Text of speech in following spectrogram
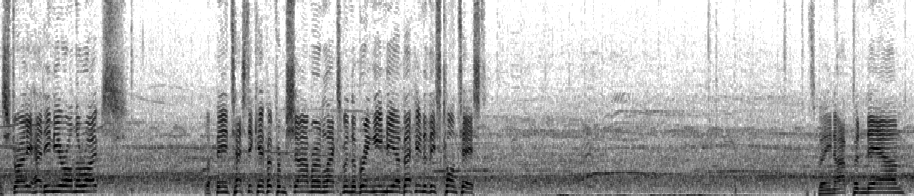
Australia had India on the ropes. A fantastic effort from Sharma and Laxman to bring India back into this contest. It's been up and down.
